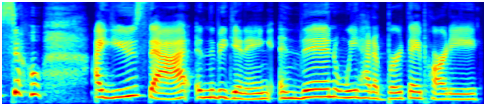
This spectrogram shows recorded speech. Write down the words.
So I used that in the beginning. And then we had a birthday party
